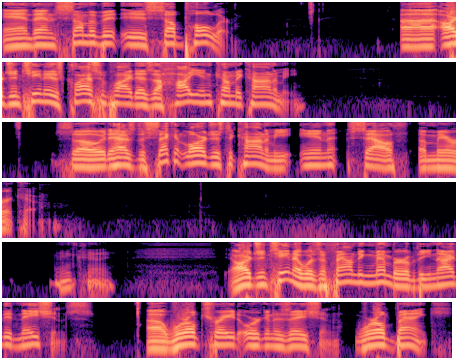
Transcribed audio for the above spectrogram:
and then some of it is subpolar. Uh, Argentina is classified as a high income economy. So it has the second largest economy in South America. Okay. Argentina was a founding member of the United Nations, uh, World Trade Organization, World Bank,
